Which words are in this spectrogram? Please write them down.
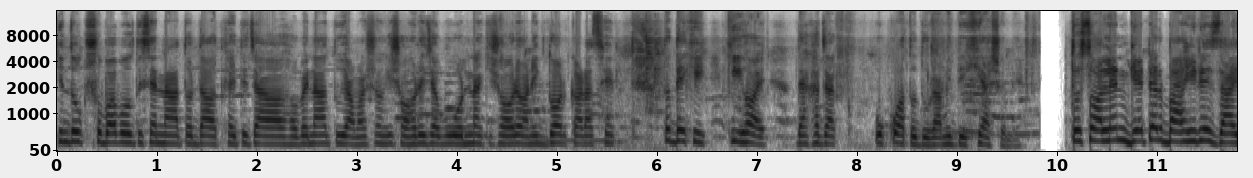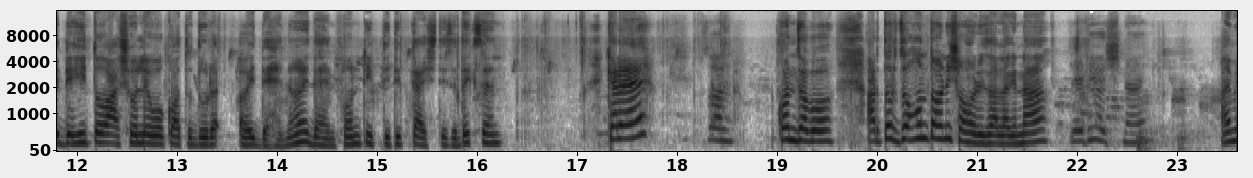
কিন্তু শোভা বলতেছে, না, তোর দাওয়াত খাইতে যাওয়া হবে না, তুই আমার সঙ্গে শহরে যাব, ওর নাকি শহরে অনেক দরকার আছে। তো দেখি কি হয়, দেখা যাক ও কত দূর, আমি দেখি আসলে। তো চলেন, গেটের বাহিরে যাই দেখি তো আসলে ও কত দূর, ওই দেখেন ওই দেখেন, ফোন টিপতে টিপতে আসতেছে, দেখছেন? কেরে চল। কোন যাব? আর তোর যখন তখনই শহরে যা লাগে না? রেডি হইস না? আমি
